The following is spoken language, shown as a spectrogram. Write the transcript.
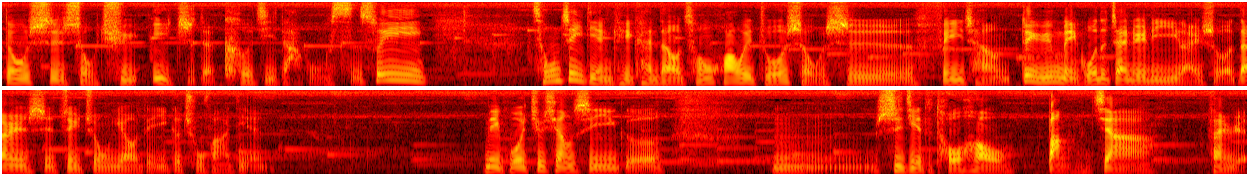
都是首屈一指的科技大公司。所以从这一点可以看到，从华为着手是非常对于美国的战略利益来说，当然是最重要的一个出发点。美国就像是一个，嗯，世界的头号绑架犯人。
